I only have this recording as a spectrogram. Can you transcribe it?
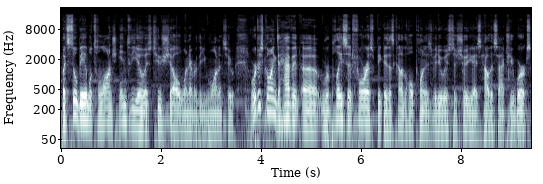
but still be able to launch into the OS2 shell whenever that you wanted to. We're just going to have it uh, replace it for us because that's kind of the whole point of this video is to show you guys how this actually works.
